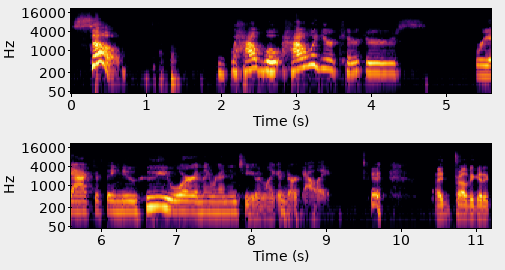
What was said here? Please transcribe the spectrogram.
So, how will how would your characters react if they knew who you were and they ran into you in like a dark alley? I'd probably get a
